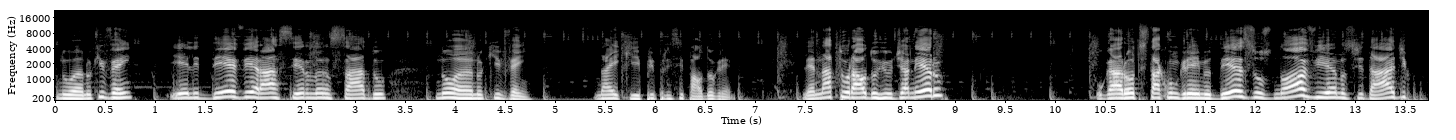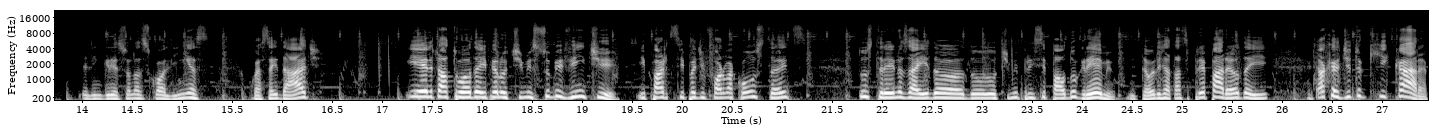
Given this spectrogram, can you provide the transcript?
no ano que vem e ele deverá ser lançado no ano que vem na equipe principal do Grêmio. Ele é natural do Rio de Janeiro. O garoto está com o Grêmio desde os 9 anos de idade. Ele ingressou nas escolinhas com essa idade. E ele está atuando aí pelo time sub-20 e participa de forma constante dos treinos aí do, do, do, time principal do Grêmio. Então ele já está se preparando aí. Eu acredito que, cara,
